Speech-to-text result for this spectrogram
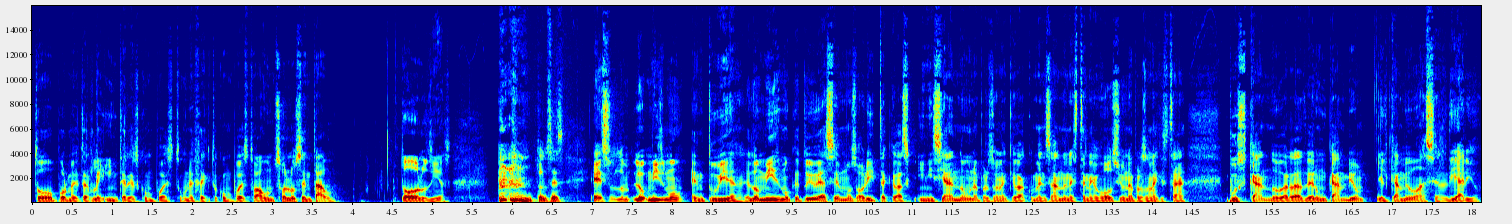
todo por meterle interés compuesto, un efecto compuesto a un solo centavo todos los días. Entonces, eso es lo, mismo en tu vida. Es lo mismo que tú y yo hacemos ahorita que vas iniciando, una persona que va comenzando en este negocio, una persona que está buscando, ¿verdad? Ver un cambio. Y el cambio va a ser diario.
